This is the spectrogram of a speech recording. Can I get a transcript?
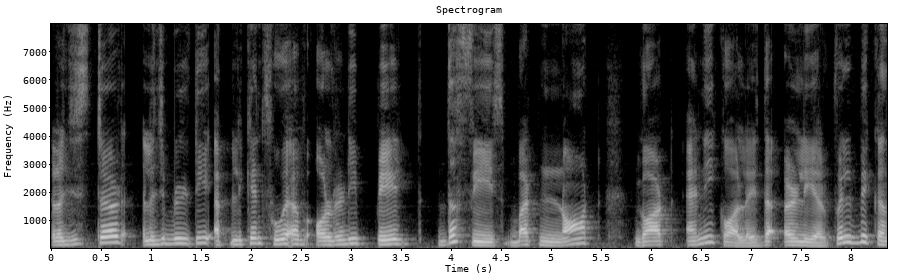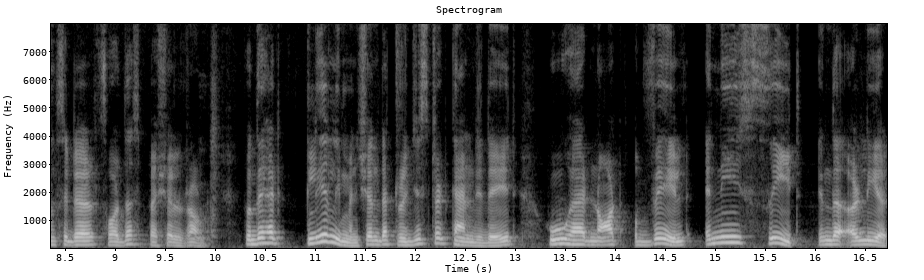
registered eligibility applicants who have already paid the fees but not got any college the earlier will be considered for the special round. So they had clearly mentioned that registered candidate who had not availed any seat in the earlier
